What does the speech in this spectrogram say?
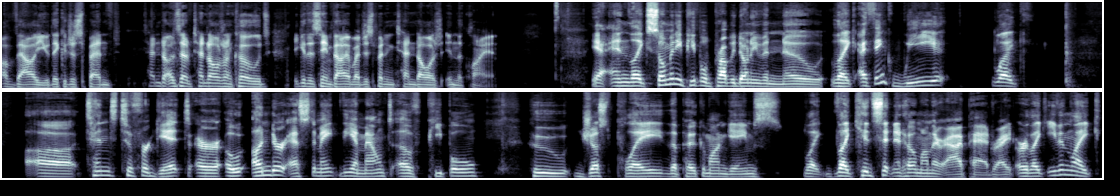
of value, they could just spend ten instead of ten dollars on codes, they get the same value by just spending ten dollars in the client. Yeah, and like so many people probably don't even know. Like I think we like uh tend to forget or o- underestimate the amount of people who just play the Pokemon games like like kids sitting at home on their iPad, right? Or like even like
